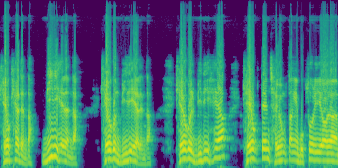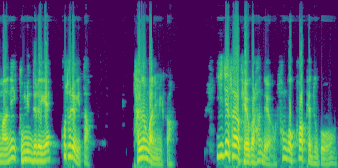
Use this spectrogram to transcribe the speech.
개혁해야 된다. 미리 해야 된다. 개혁은 미리 해야 된다. 개혁을 미리 해야 개혁된 자유한국당의 목소리여야만이 국민들에게 호소력이 있다. 당연한 거 아닙니까? 이제서야 개혁을 한대요. 선거 코앞에 두고.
